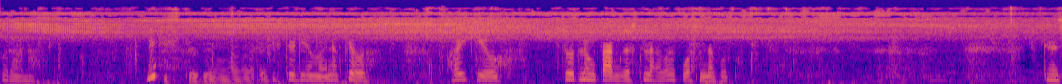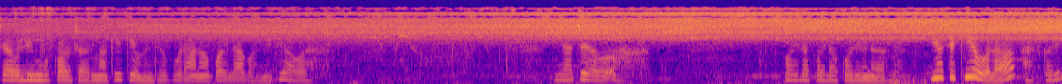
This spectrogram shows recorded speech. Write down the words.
पुरानो। नि? स्टेडियम स्टेडियम होइन के हो? खै के हो? चोतलुङ पार्क जस्तो लाग्यो बसन्दापुरको त्यहाँ चाहिँ अब लिम्बू कल्चरमा के के हुन्थ्यो पुरानो पहिला भन्ने थियो अब। यहाँ चाहिँ अब पहिला पहिला कोरियनहरू। यो चाहिँ के होला खास गरी?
